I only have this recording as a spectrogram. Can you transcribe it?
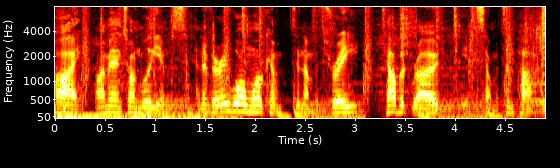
Hi, I'm Anton Williams, and a very warm welcome to number three, Talbot Road in Somerton Park.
